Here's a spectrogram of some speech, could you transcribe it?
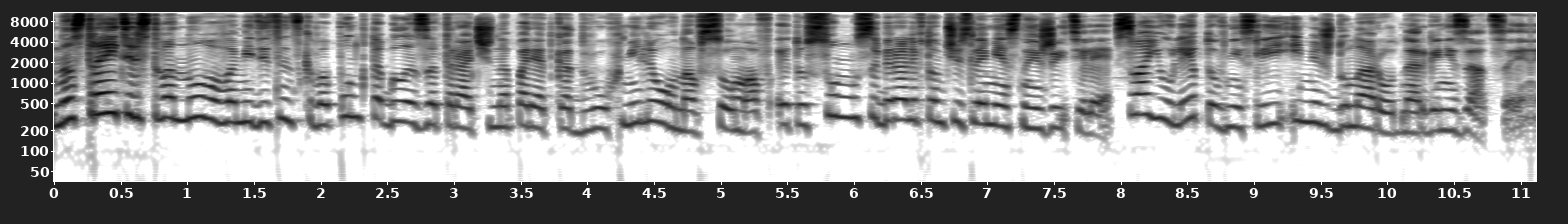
На строительство нового медицинского пункта было затрачено порядка двух миллионов сомов. Эту сумму собирали в том числе местные жители. Свою лепту внесли и международные организации.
